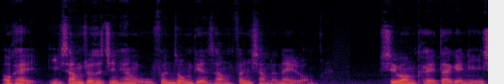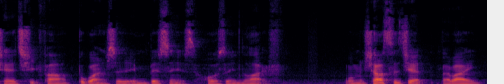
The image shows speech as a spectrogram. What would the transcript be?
OK，以上就是今天五分钟电商分享的内容，希望可以带给你一些启发，不管是 in business 或是 in life。我们下次见，拜拜。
